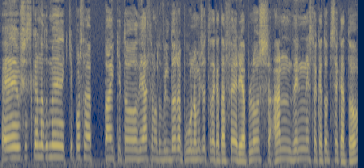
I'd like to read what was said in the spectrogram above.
Ε, ουσιαστικά να δούμε και πώς θα πάει και το διάστημα του Βιλντόζα που νομίζω ότι θα τα καταφέρει. Απλώς αν δεν είναι στο 100%,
